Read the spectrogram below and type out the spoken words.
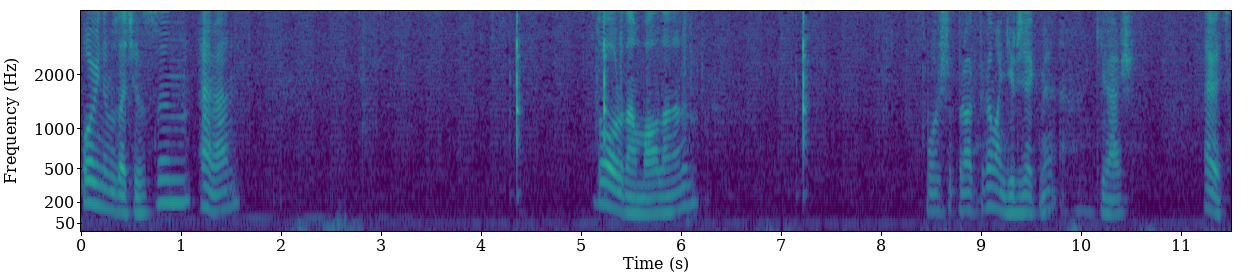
Oyunumuz açılsın. Hemen doğrudan bağlanalım. Boşluk bıraktık ama girecek mi? Girer. Evet.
